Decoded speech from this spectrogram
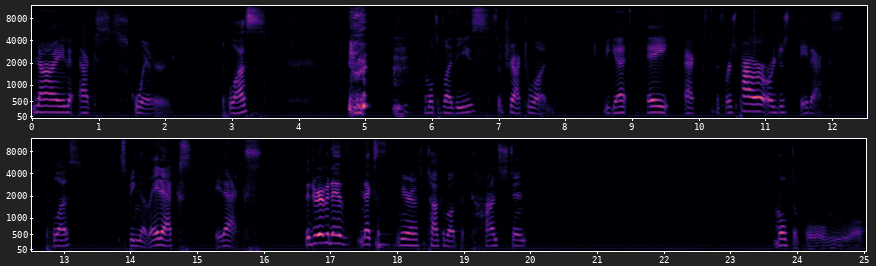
9x squared plus multiply these, subtract 1. We get 8x to the first power or just 8x plus, speaking of 8x, 8x. The derivative, next we're going to have to talk about the constant multiple rule.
